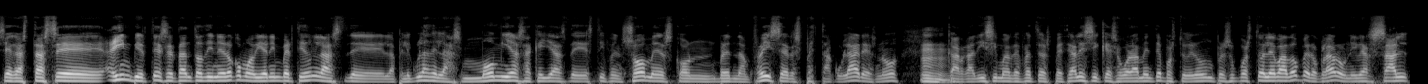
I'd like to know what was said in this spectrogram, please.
se gastase e invirtiese tanto dinero como habían invertido en las de la película de las momias, aquellas de Stephen Sommers con Brendan Fraser, espectaculares, ¿no? Cargadísimas de efectos especiales y que seguramente pues tuvieron un presupuesto elevado, pero claro, Universal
